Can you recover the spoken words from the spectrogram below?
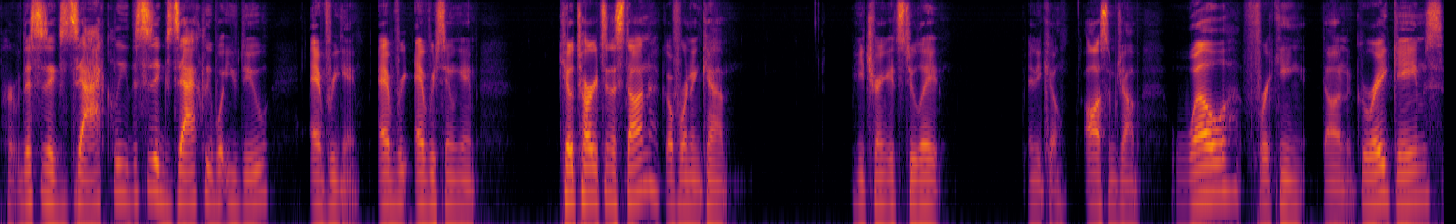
Per- this is exactly. This is exactly what you do every game. Every every single game. Kill targets in a stun. Go for an in cap. He trinkets too late. Any kill. Awesome job. Well freaking done. Great games.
